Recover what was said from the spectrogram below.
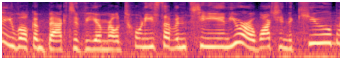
Hey, welcome back to VMworld 2017. You are watching theCUBE.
